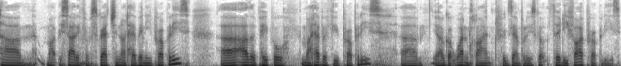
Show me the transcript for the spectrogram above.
um, might be starting from scratch and not have any properties. Uh, other people might have a few properties. Um, you know, I've got one client, for example, who's got 35 properties,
